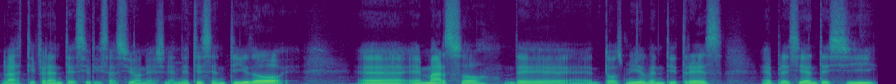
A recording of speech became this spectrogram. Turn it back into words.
las diferentes civilizaciones. En este sentido, eh, en marzo de 2023, el presidente Xi,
